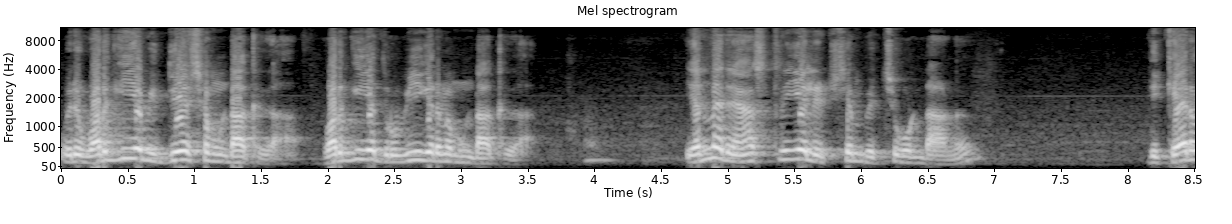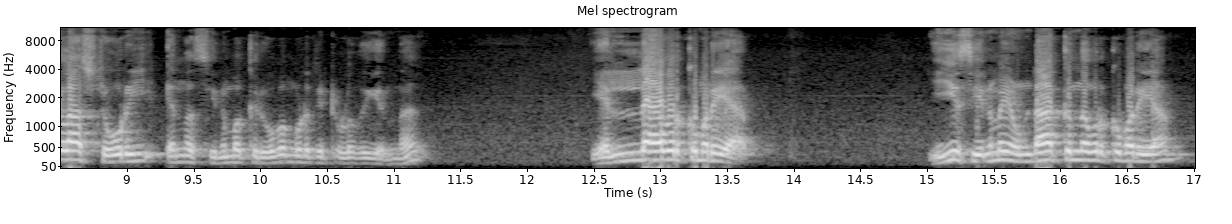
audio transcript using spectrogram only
ഒരു വർഗീയ വിദ്വേഷം ഉണ്ടാക്കുക വർഗീയ ധ്രുവീകരണം ഉണ്ടാക്കുക എന്ന രാഷ്ട്രീയ ലക്ഷ്യം വെച്ചുകൊണ്ടാണ് ദി കേരള സ്റ്റോറി എന്ന സിനിമക്ക് രൂപം കൊടുത്തിട്ടുള്ളത് എന്ന് എല്ലാവർക്കും അറിയാം. ഈ സിനിമ ഉണ്ടാക്കുന്നവർക്കും അറിയാം.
